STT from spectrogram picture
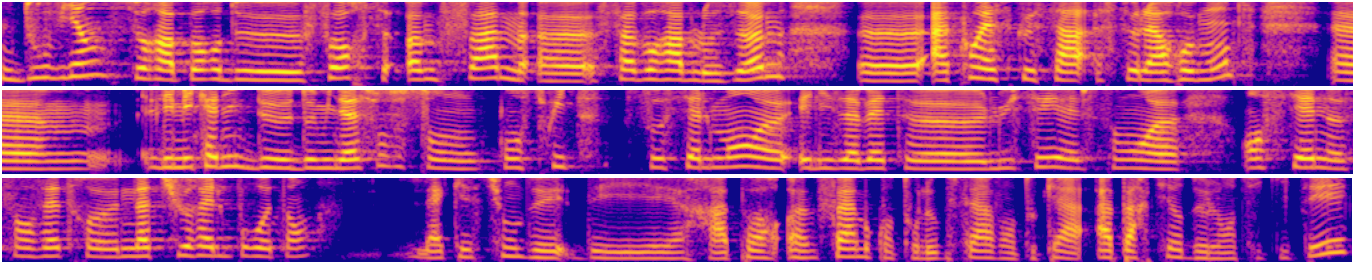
D'où vient ce rapport de force homme-femme favorable aux hommes? À quand est-ce que ça, cela remonte? Les mécaniques de domination se sont construites socialement. Elisabeth Lucet, elles sont anciennes sans être naturelles pour autant la question des rapports hommes-femmes, quand on l'observe en tout cas à partir de l'Antiquité,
